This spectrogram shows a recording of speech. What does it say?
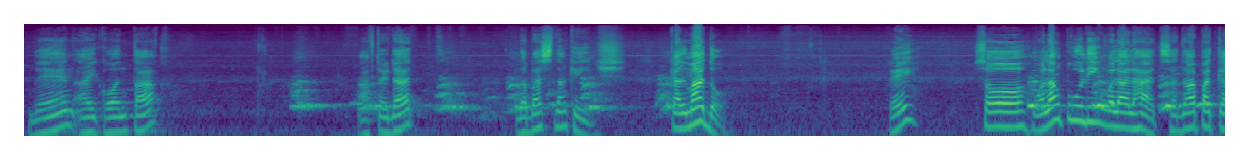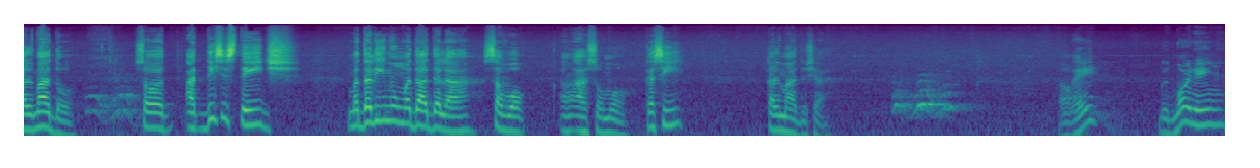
Then, eye contact. After that, labas ng cage. Kalmado. Okay? So, walang pulling, wala lahat. So, dapat kalmado. So, at this stage, madali mong madadala sa walk ang aso mo. Kasi, kalmado siya. Okay? Good morning.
